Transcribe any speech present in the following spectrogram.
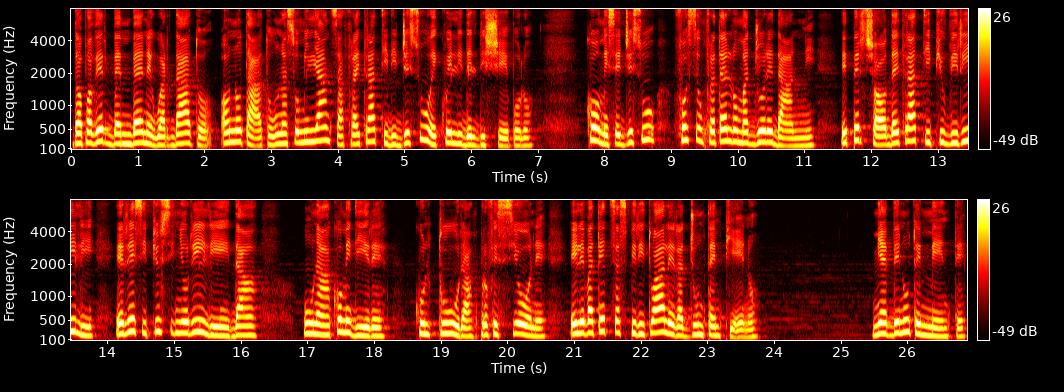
Dopo aver ben bene guardato, ho notato una somiglianza fra i tratti di Gesù e quelli del discepolo, come se Gesù fosse un fratello maggiore d'anni e perciò dai tratti più virili e resi più signorili da una, come dire, cultura, professione, elevatezza spirituale raggiunta in pieno. Mi è venuto in mente,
